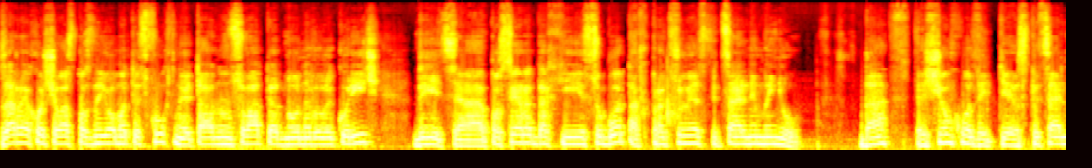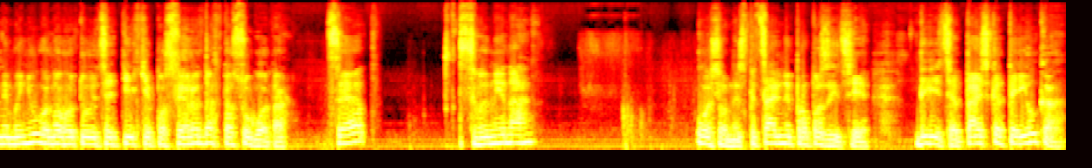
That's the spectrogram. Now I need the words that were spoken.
Зараз я хочу вас познайомити з кухнею та анонсувати одну невелику річ. Дивіться, по середах і суботах працює спеціальне меню. Да? Що входить в спеціальне меню? Воно готується тільки по середах та суботах. Це свинина. Ось вони, спеціальні пропозиції. Дивіться, тайська тарілка.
